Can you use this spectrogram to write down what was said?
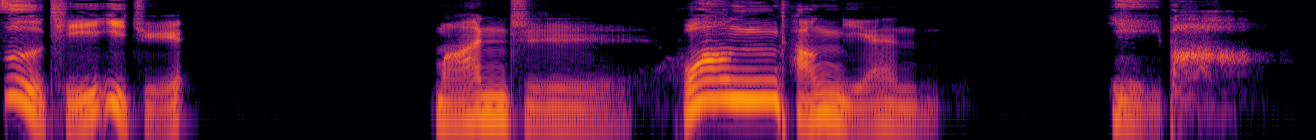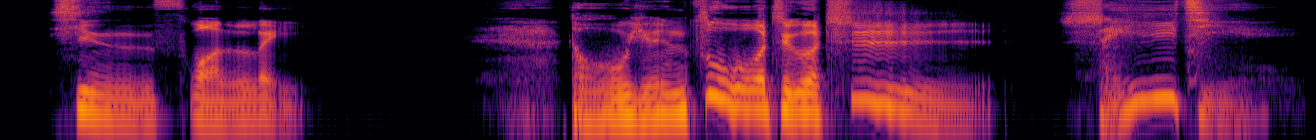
自题一绝，满纸荒唐言，一把辛酸泪。都云作者痴，谁解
